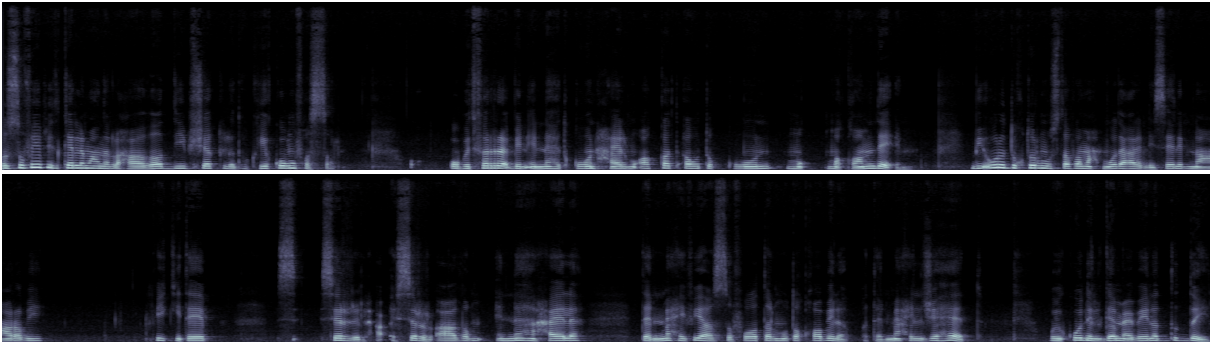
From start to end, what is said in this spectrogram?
الصوفية بتتكلم عن اللحظات دي بشكل دقيق ومفصل وبتفرق بين إنها تكون حال مؤقت أو تكون مقام دائم. بيقول الدكتور مصطفى محمود على لسان ابن عربي في كتاب سر السر الأعظم إنها حالة تنمحي فيها الصفات المتقابلة وتنمحي الجهات ويكون الجمع بين الضدين.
